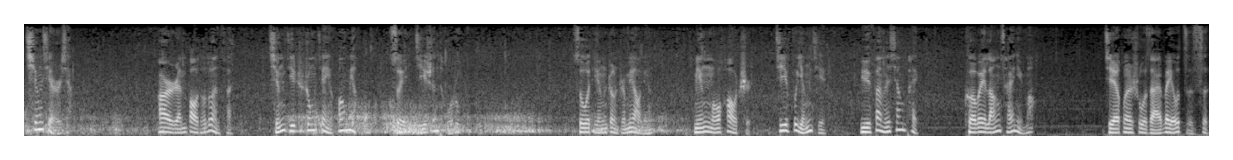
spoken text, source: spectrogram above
倾泻而下。二人抱头乱窜，情急之中见一荒庙，遂急身投入。苏婷正值妙龄，明眸皓齿，肌肤莹洁，与范文相配，可谓郎才女貌。结婚数载未有子嗣，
